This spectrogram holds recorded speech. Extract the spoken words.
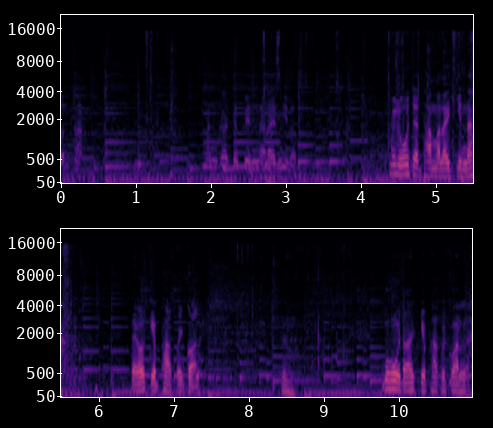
วนผัก มันก็จะเป็นอะไรที่แบบ ไม่รู้จะทำอะไรกินนะ แต่ก็เก็บผักไปก่อนอมบูฮูตอนเก็บผักไปก่อนแหละ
